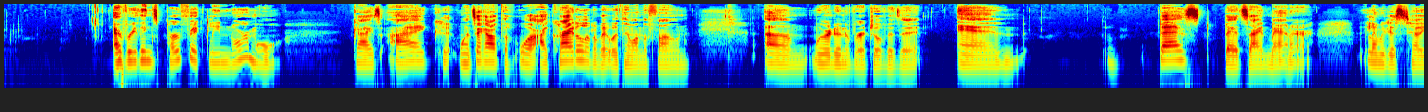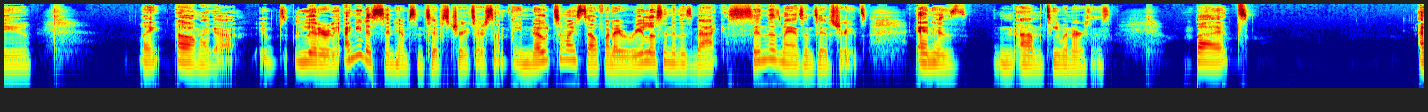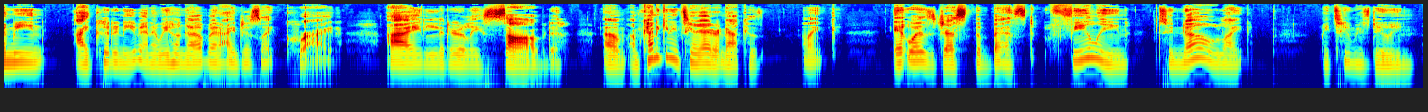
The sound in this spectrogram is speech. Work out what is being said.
everything's perfectly normal. Guys, I could once I got off the well, I cried a little bit with him on the phone. Um, we were doing a virtual visit and best bedside manner. Let me just tell you, like, oh my god. It's literally, I need to send him some tips treats or something. Note to myself when I re listen to this back, send this man some tips treats and his um, team of nurses. But I mean, I couldn't even, and we hung up, and I just like cried. I literally sobbed. Um, I'm kind of getting teary eyed right now because, like, it was just the best feeling to know, like, my tumor's doing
